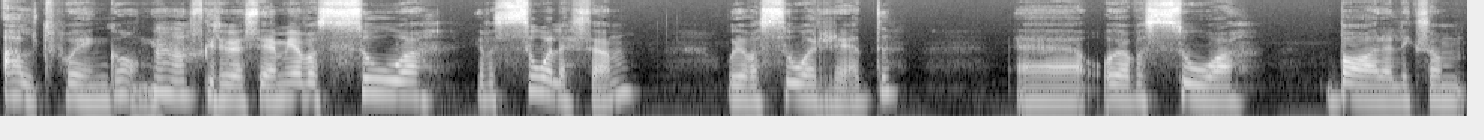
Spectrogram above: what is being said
Allt på en gång, ja. skulle jag säga. Men jag var, så, jag var så ledsen och jag var så rädd. Eh, och jag var så bara liksom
